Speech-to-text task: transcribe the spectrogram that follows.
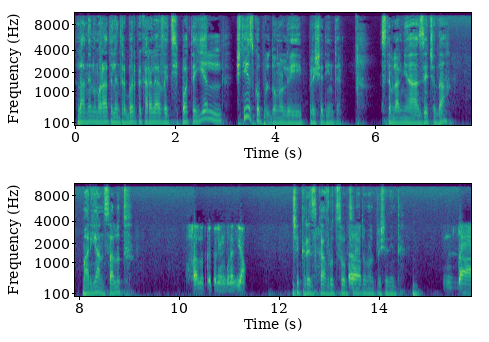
la nenumăratele întrebări pe care le aveți. Poate el știe scopul domnului președinte. Suntem la linia 10, da? Marian, salut! Salut, Cătălin, bună ziua! Ce crezi că a vrut să obțină uh, domnul președinte? Da,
